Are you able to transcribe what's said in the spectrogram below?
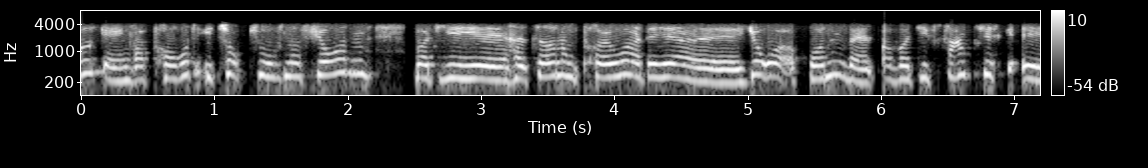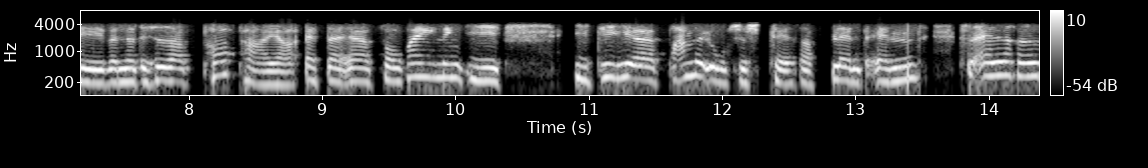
udgav en rapport i 2014, hvor de øh, havde taget nogle prøver af det her øh, jord- og grundvand, og hvor de faktisk, øh, hvad det hedder, påpeger, at der er forurening i, i de her brandøvelsespladser, blandt andet. Så allerede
